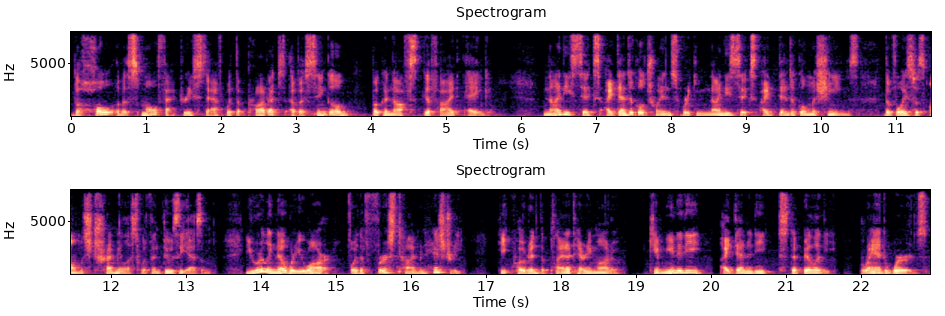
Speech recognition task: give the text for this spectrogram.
the whole of a small factory staffed with the products of a single Bokanovskified egg. 96 identical twins working 96 identical machines. The voice was almost tremulous with enthusiasm. You really know where you are, for the first time in history. He quoted the planetary motto Community, Identity, Stability. Grand words.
